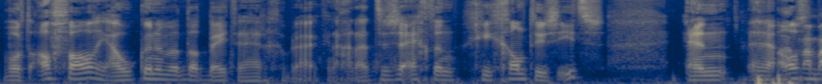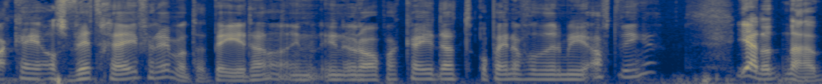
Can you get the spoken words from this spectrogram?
Wordt afval, ja, hoe kunnen we dat beter hergebruiken? Nou, dat is echt een gigantisch iets. En eh, als... Maar, maar kan je als wetgever, hè, want dat ben je dan in, in Europa, kan je dat op een of andere manier afdwingen? Ja, dat, nou,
